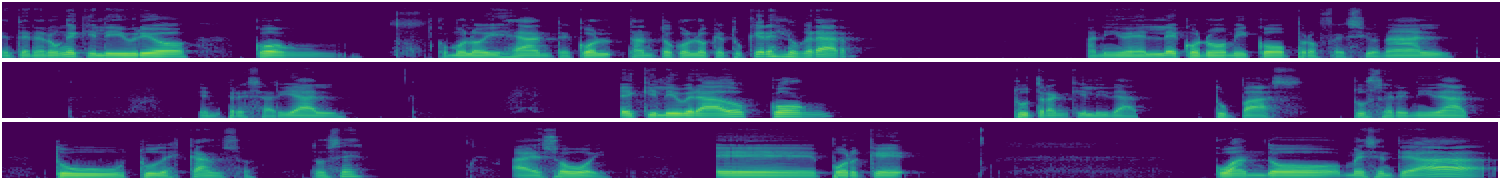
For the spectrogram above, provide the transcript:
en tener un equilibrio con, como lo dije antes, con, tanto con lo que tú quieres lograr a nivel económico, profesional, empresarial, equilibrado con tu tranquilidad, tu paz, tu serenidad, tu, tu descanso. Entonces, a eso voy. Eh, porque cuando me senté a,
